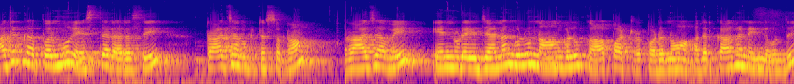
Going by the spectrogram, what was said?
அதுக்கப்புறமும் எஸ்தர் அரசி ராஜாவுக்கிட்ட சொல்கிறான் ராஜாவே என்னுடைய ஜனங்களும் நாங்களும் காப்பாற்றப்படணும். அதற்காக நீங்கள் வந்து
